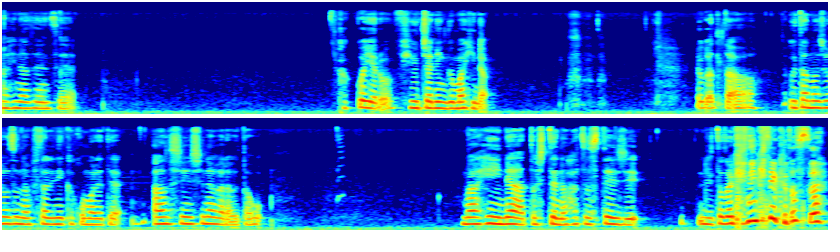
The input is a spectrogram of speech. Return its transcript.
マヒナ先生。かっこいいやろ？フューチャリングマヒナ。よかった。歌の上手な2人に囲まれて安心しながら歌おう。マヒーナーとしての初ステージに届けに来てください。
